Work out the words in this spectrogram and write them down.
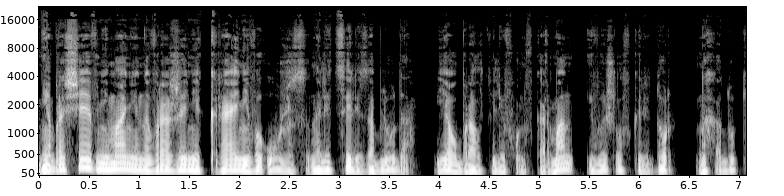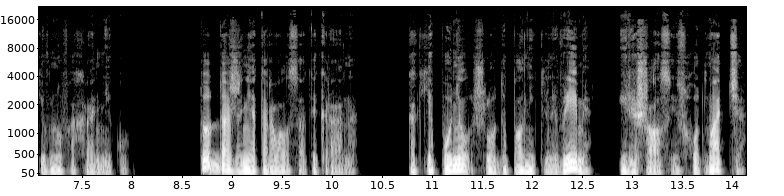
Не обращая внимания на выражение крайнего ужаса на лице Лизаблюда, я убрал телефон в карман и вышел в коридор, на ходу кивнув охраннику. Тот даже не оторвался от экрана. Как я понял, шло дополнительное время, и решался исход матча.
